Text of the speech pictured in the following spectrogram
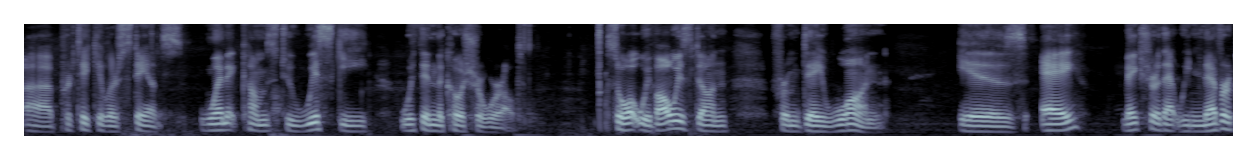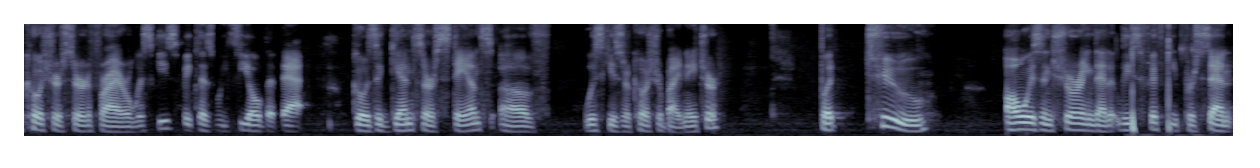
uh, particular stance when it comes to whiskey within the kosher world. So, what we've always done from day one is A, make sure that we never kosher certify our whiskeys because we feel that that goes against our stance of whiskeys are kosher by nature. But two, always ensuring that at least 50%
